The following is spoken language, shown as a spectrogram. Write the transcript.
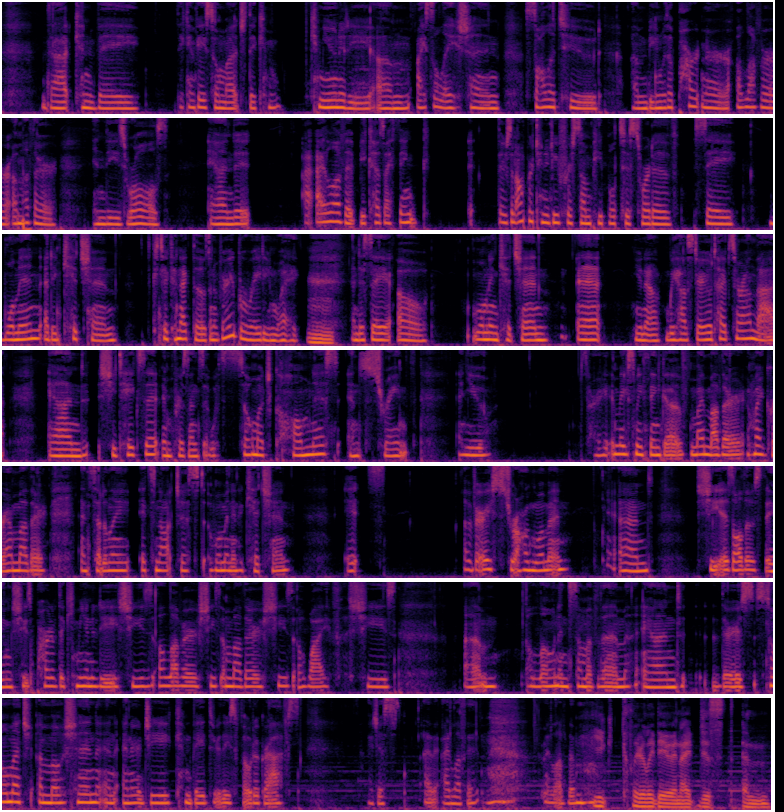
that convey they convey so much. They can community, um, isolation, solitude, um, being with a partner, a lover, a mother in these roles. And it, I, I love it because I think there's an opportunity for some people to sort of say woman at a kitchen to connect those in a very berating way mm. and to say, oh, woman in kitchen, eh, you know, we have stereotypes around that. And she takes it and presents it with so much calmness and strength. And you, sorry, it makes me think of my mother and my grandmother. And suddenly it's not just a woman in a kitchen, it's a very strong woman. And she is all those things. She's part of the community. She's a lover. She's a mother. She's a wife. She's um, alone in some of them. And there's so much emotion and energy conveyed through these photographs. I just, I, I love it. I love them. You clearly do. And I just am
